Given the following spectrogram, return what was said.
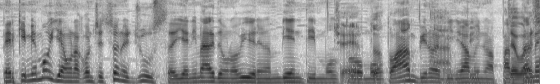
perché mia moglie ha una concezione giusta, gli animali devono vivere in ambienti molto, Certo. molto ampi, noi Ampi. viviamo in un Devono essere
